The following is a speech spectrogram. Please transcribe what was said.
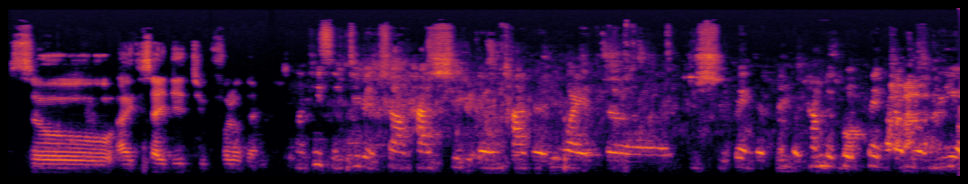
So I decided to follow them. 呃 t i s 基本上他是跟他的另外一个就是 band 的部分，他们的 band 叫做 Neo，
